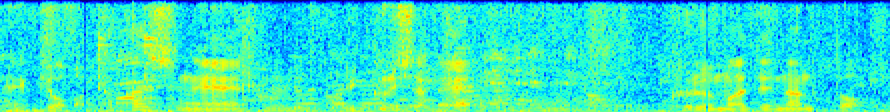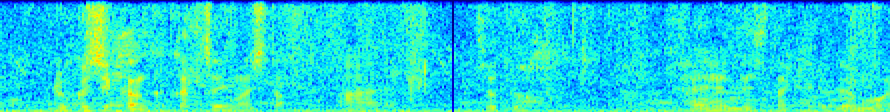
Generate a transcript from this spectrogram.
ね今日暖かいしね、びっくりしたね、車でなんと6時間かかっちゃいました。はい。ちょっと大変でしたけどでも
